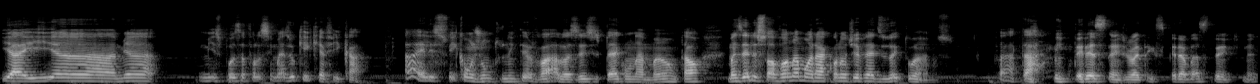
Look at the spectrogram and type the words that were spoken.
E aí a minha, minha esposa falou assim, mas o que, que é ficar? Ah, eles ficam juntos no intervalo, às vezes pegam na mão tal, mas eles só vão namorar quando eu tiver 18 anos. Ah, tá, interessante, vai ter que esperar bastante, né?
